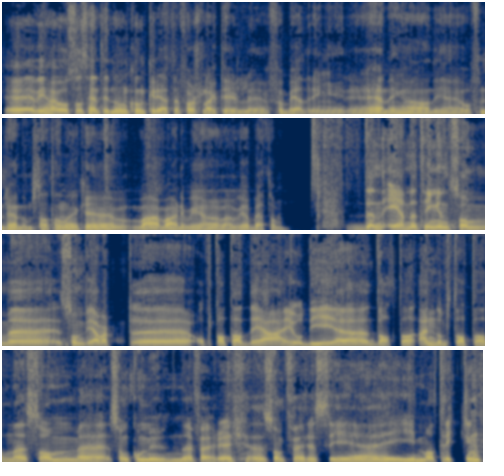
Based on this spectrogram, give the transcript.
Eh, vi har jo også sendt inn noen konkrete forslag til eh, forbedringer Henning, av de offentlige eiendomsdataene. Hva, er det vi har, vi har bedt om? Den ene tingen som, eh, som, vi har vært uh, opptatt av, det er jo de data, eiendomsdataene som, som, kommunene fører, som føres i, i matrikkelen.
